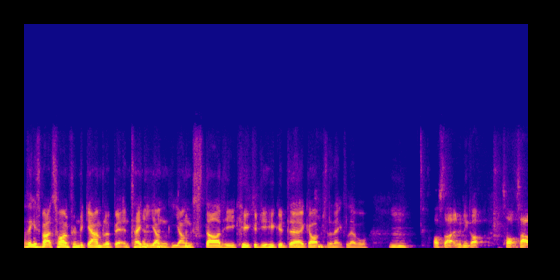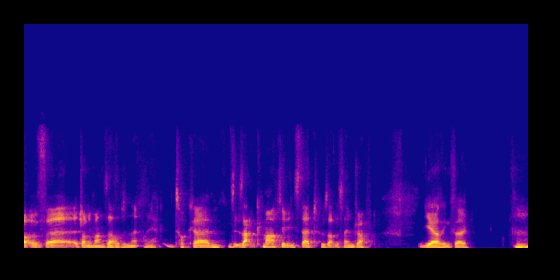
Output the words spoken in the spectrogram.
I think it's about time for him to gamble a bit and take a young young stud who, who could who could uh, go up to the next level. Mm. All started when he got talked out of uh, Johnny Manziel, didn't it? When he took um, is it Zack Martin instead? Was that the same draft? Yeah, I think so. Hmm.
